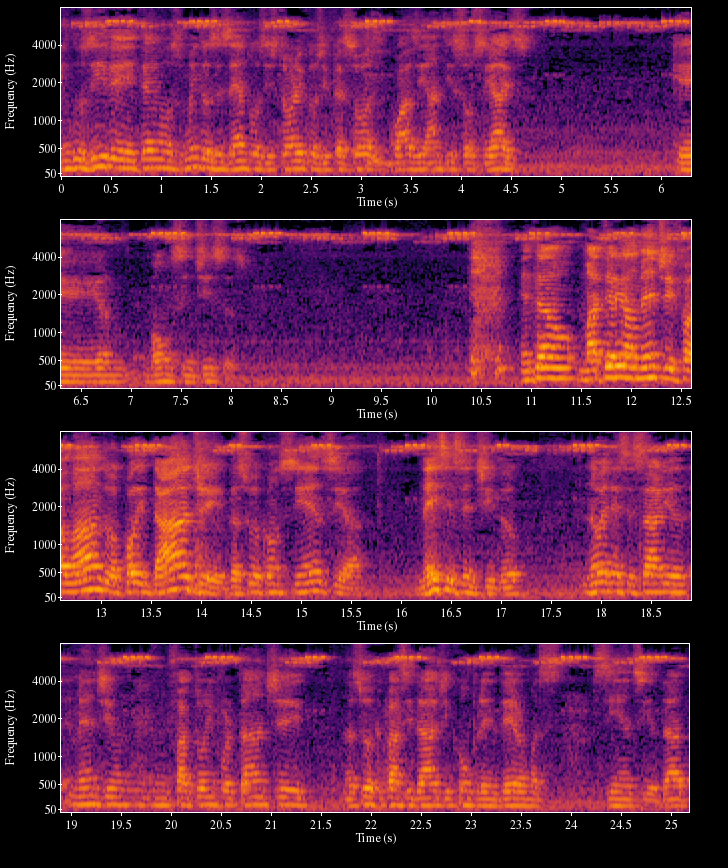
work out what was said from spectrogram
Inclusive temos muitos exemplos históricos de pessoas quase antissociais que eram bons cientistas. Então, materialmente falando, a qualidade da sua consciência, nesse sentido, não é necessariamente um, um fator importante na sua capacidade de compreender uma ciência dada.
